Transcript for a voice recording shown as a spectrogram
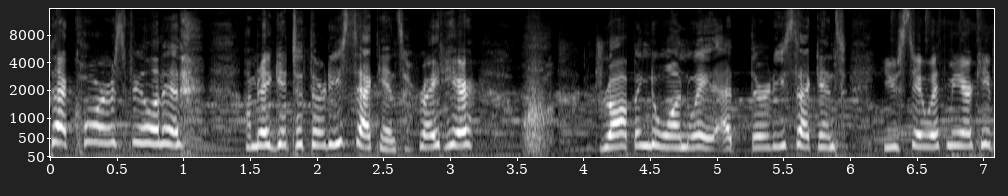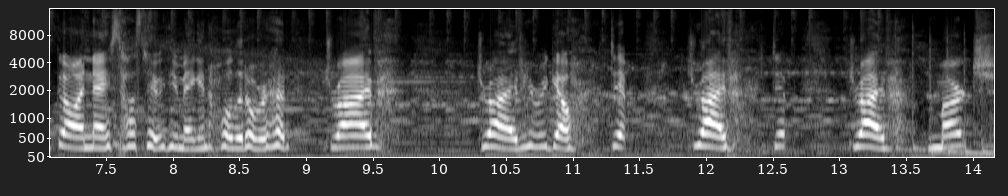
That core is feeling it. I'm gonna get to 30 seconds right here. Dropping to one weight at 30 seconds. You stay with me or keep going. Nice, I'll stay with you, Megan. Hold it overhead. Drive, drive. Here we go. Dip, drive, dip, drive. March,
